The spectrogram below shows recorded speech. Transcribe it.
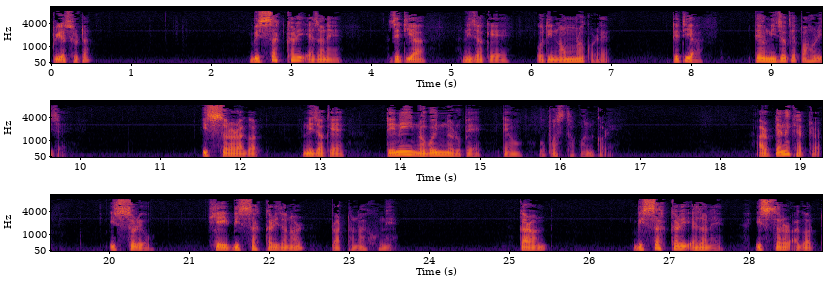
প্ৰিয় শ্ৰোতা বিশ্বাসকাৰী এজনে যেতিয়া নিজকে অতি নম্ৰ কৰে তেতিয়া তেওঁ নিজকে পাহৰি যায়। ঈশ্বৰৰ আগত নিজকে তেনেই নগণ্য ৰূপে তেওঁ উপস্থাপন কৰে। আৰু তেনে ক্ষেত্ৰত ঈশ্বৰেও সেই বিশ্বাসকাৰীজনৰ প্ৰাৰ্থনা শুনে। কাৰণ বিশ্বাসকাৰী এজনে ঈশ্বৰৰ আগত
